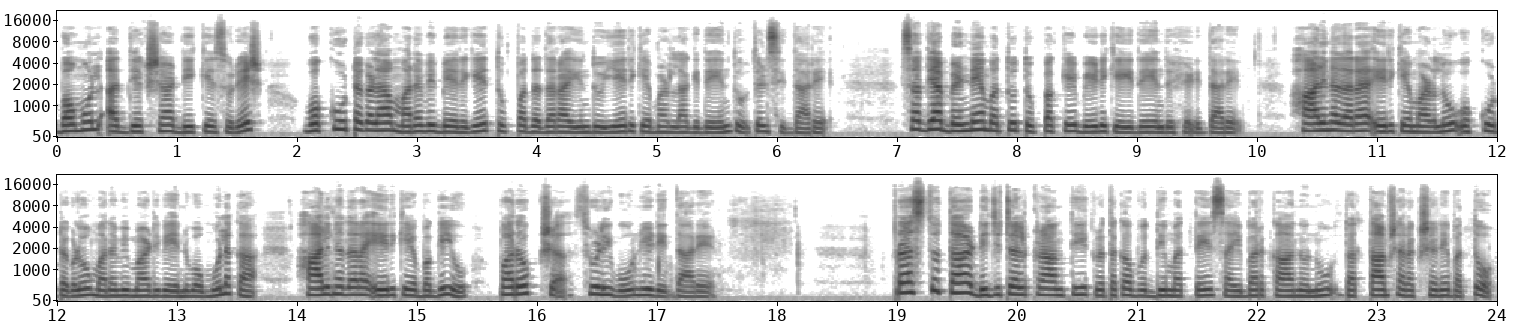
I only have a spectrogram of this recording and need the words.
ಬಮೂಲ್ ಅಧ್ಯಕ್ಷ ಡಿಕೆ ಸುರೇಶ್ ಒಕ್ಕೂಟಗಳ ಮನವಿ ಮೇರೆಗೆ ತುಪ್ಪದ ದರ ಇಂದು ಏರಿಕೆ ಮಾಡಲಾಗಿದೆ ಎಂದು ತಿಳಿಸಿದ್ದಾರೆ. ಸದ್ಯ ಬೆಣ್ಣೆ ಮತ್ತು ತುಪ್ಪಕ್ಕೆ ಬೇಡಿಕೆ ಇದೆ ಎಂದು ಹೇಳಿದ್ದಾರೆ. ಹಾಲಿನ ದರ ಏರಿಕೆ ಮಾಡಲು ಒಕ್ಕೂಟಗಳು ಮನವಿ ಮಾಡಿವೆ ಎನ್ನುವ ಮೂಲಕ ಹಾಲಿನ ದರ ಏರಿಕೆಯ ಬಗ್ಗೆಯೂ ಪರೋಕ್ಷ ಸುಳಿವು ನೀಡಿದ್ದಾರೆ. ಪ್ರಸ್ತುತ ಡಿಜಿಟಲ್ ಕ್ರಾಂತಿ, ಕೃತಕ ಬುದ್ಧಿಮತ್ತೆ, ಸೈಬರ್ ಕಾನೂನು, ದತ್ತಾಂಶ ರಕ್ಷಣೆ ಮತ್ತು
